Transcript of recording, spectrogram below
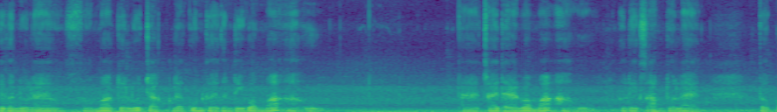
ยกันอยู่แล้ว ส่วนมากจะรู้จักและคุ้นเคยกันดีว่ามะอาอุแต่ใช้แทนว่ามะอาอุคือเลขสามตัวแรก ต่อไป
